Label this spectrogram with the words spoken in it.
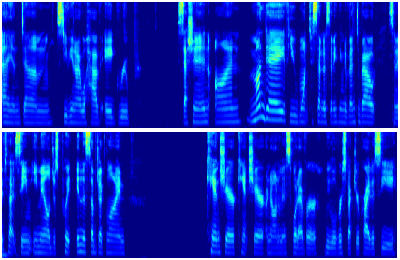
And um, Stevie and I will have a group session on Monday. If you want to send us anything to vent about, send it to that same email. Just put in the subject line can share, can't share, anonymous, whatever. We will respect your privacy,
